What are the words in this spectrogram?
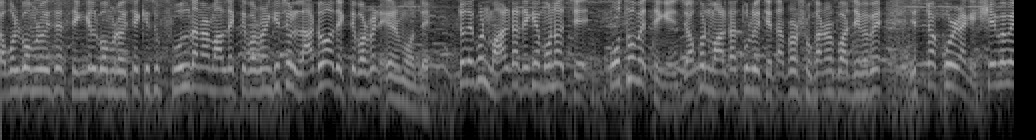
ডবল বম রয়েছে সিঙ্গেল বম রয়েছে কিছু ফুল দানার মাল দেখতে পারবেন কিছু লাডুও দেখতে পারবেন এর মধ্যে। তো দেখুন মালটা দেখে মনে হচ্ছে প্রথমের থেকে যখন মালটা তুলেছে তারপর শুকানোর পর যেভাবে স্টক করে রাখে সেভাবে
